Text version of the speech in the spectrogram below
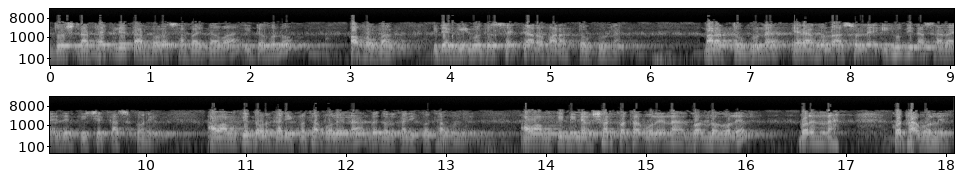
দোষ না থাকলে তারপরও সাফাই দেওয়া, এটা হলো অপবাদ। এটা গিবতের সাইতে আরও মারাত্মক গুণা। মারাত্মক গুণা। এরা হলো আসলে ইহুদিন আসারা এদের পিছিয়ে কাজ করে। আওয়ামকে দরকারি কথা বলে না, বেদরকারি কথা বলে। আওয়ামকে মীমাংসার কথা বলে না, গন্ডগোলের, বলেন না, কথা বলে।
